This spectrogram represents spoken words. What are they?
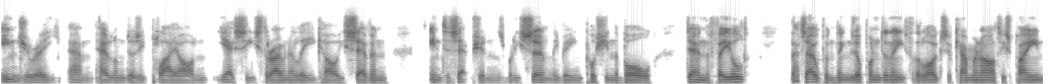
injury. Um, how long does it play on? Yes, he's thrown a league high seven interceptions, but he's certainly been pushing the ball down the field. That's opened things up underneath for the likes of Cameron Artis-Payne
